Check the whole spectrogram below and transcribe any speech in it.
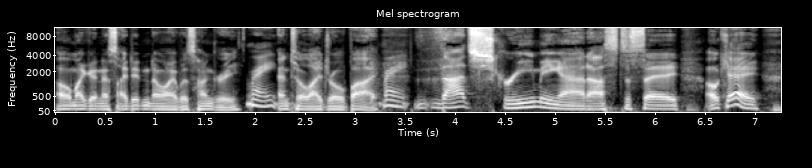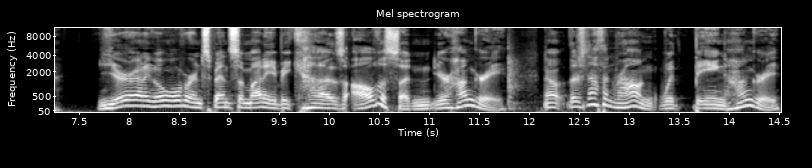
oh my goodness, I didn't know I was hungry. Right. Until I drove by. Right. That's screaming at us to say, okay, you're going to go over and spend some money because all of a sudden you're hungry. Now, there's nothing wrong with being hungry,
